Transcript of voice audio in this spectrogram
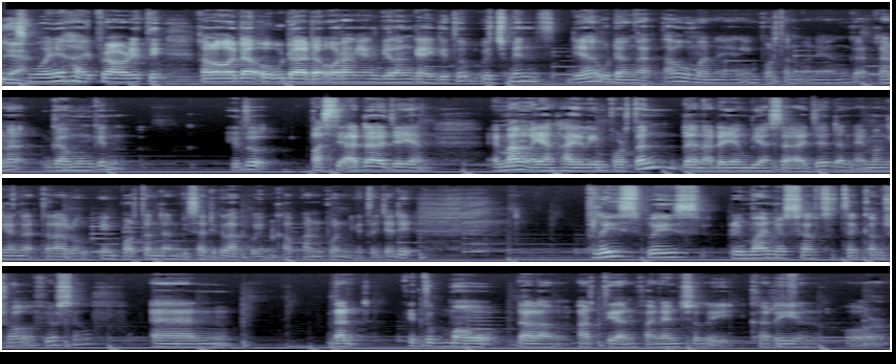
Yeah. semuanya high priority. Kalau ada udah ada orang yang bilang kayak gitu which means dia udah nggak tahu mana yang important mana yang enggak karena nggak mungkin itu pasti ada aja yang emang yang highly important dan ada yang biasa aja dan emang yang nggak terlalu important dan bisa dilakuin kapan pun gitu. Jadi please please remind yourself to take control of yourself and dan itu mau dalam artian financially career or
